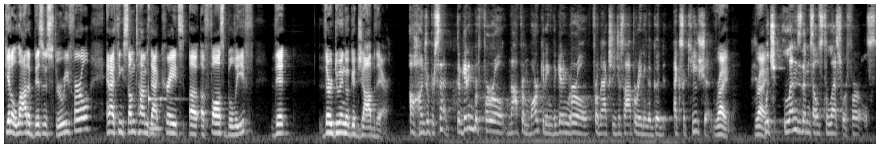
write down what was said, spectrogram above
get a lot of business through referral, and I think sometimes that creates a, a false belief that they're doing a good job there. A hundred percent. They're getting referral not from marketing; they're getting referral from actually just operating a good execution. Right. Right. Which lends themselves to less referrals.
